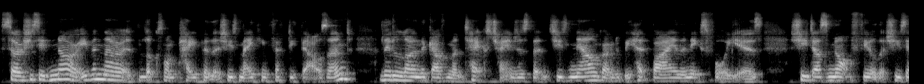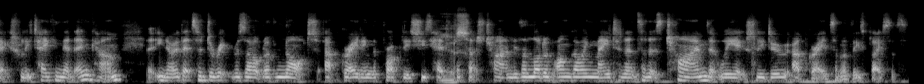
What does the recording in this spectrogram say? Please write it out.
So she said, no, even though it looks on paper that she's making 50,000, let alone the government tax changes that she's now going to be hit by in the next four years, she does not feel that she's actually taking that income. You know, that's a direct result of not upgrading the properties she's had for such time. There's a lot of ongoing maintenance and it's time that we actually do upgrade some of these places.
